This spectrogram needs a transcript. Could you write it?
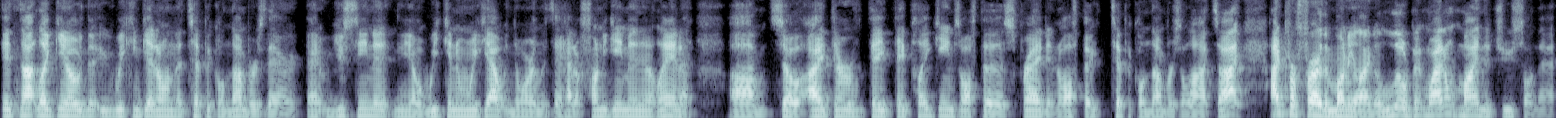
It's not like you know we can get on the typical numbers there. And you've seen it, you know, week in and week out in New Orleans. They had a funny game in Atlanta. Um, so I they're they they play games off the spread and off the typical numbers a lot. So I I prefer the money line a little bit more. I don't mind the juice on that.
